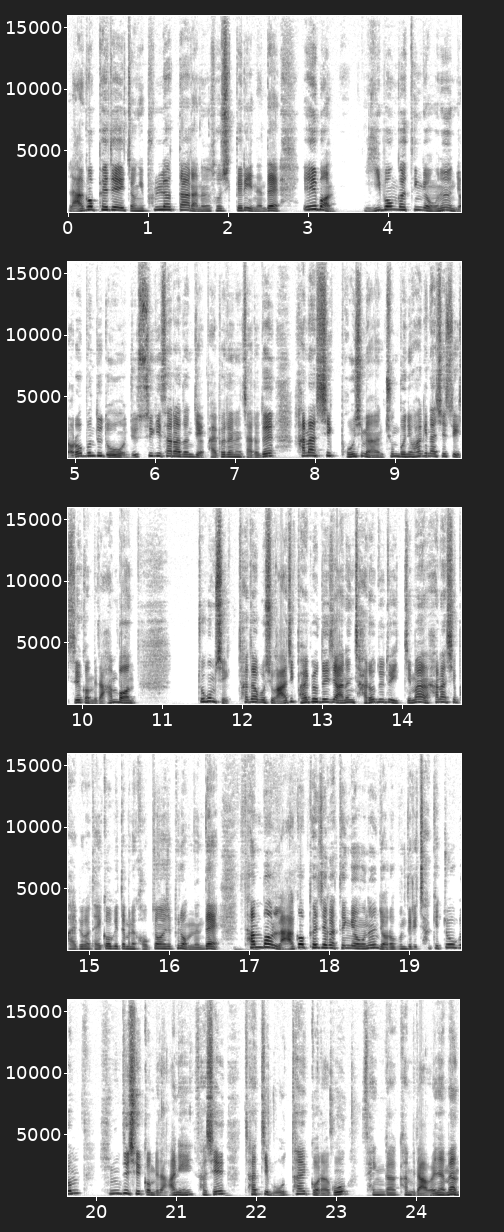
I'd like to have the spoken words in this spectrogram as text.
락업 해제 일정이 풀렸다라는 소식들이 있는데 1번 2번 같은 경우는 여러분들도 뉴스 기사라든지 발표되는 자료들 하나씩 보시면 충분히 확인하실 수 있을 겁니다. 한번 조금씩 찾아보시고 아직 발표되지 않은 자료들도 있지만 하나씩 발표가 될 거기 때문에 걱정하실 필요 없는데 3번 락업 해제 같은 경우는 여러분들이 찾기 조금 힘드실 겁니다. 아니 사실 찾지 못할 거라고 생각합니다. 왜냐하면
